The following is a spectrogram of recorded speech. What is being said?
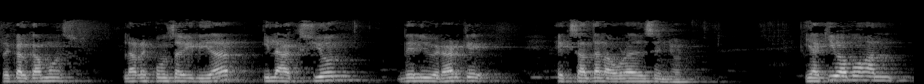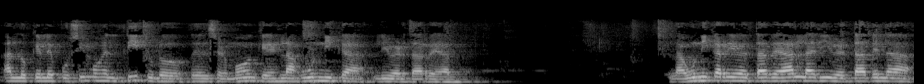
recalcamos la responsabilidad y la acción de liberar que exalta la obra del Señor. Y aquí vamos a lo que le pusimos el título del sermón, que es la única libertad real. La única libertad real, la libertad de la,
